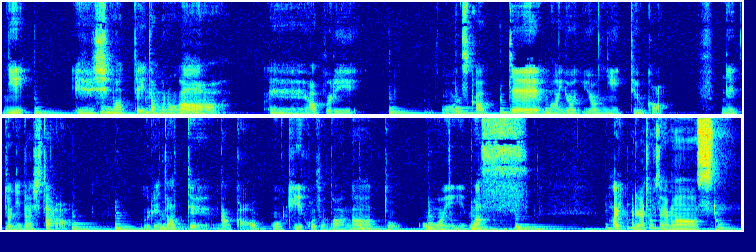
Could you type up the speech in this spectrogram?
に、えーしまっていたものが、えアプリを使って、まあ、世世にっていうかネットに出したら売れたってなんか大きいことだなと思います。はい、ありがとうございます。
